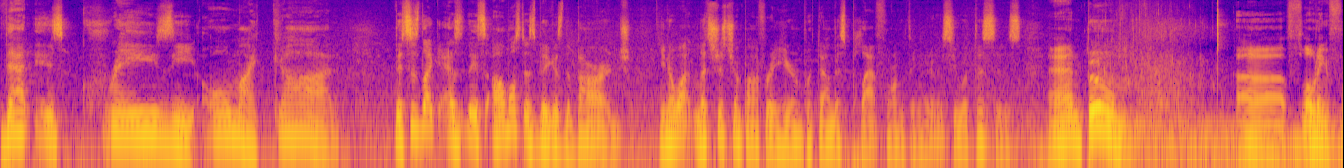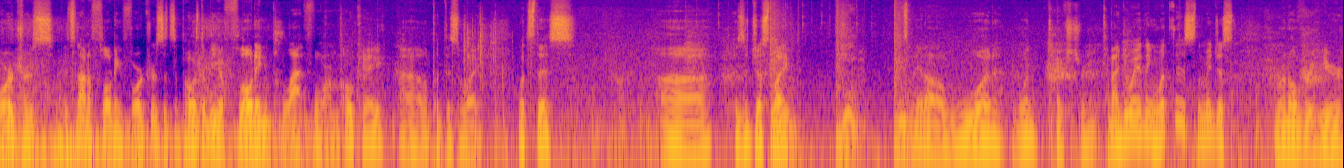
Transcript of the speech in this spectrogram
That is crazy. Oh my god. This is like as it's almost as big as the barge. You know what? Let's just jump off right here and put down this platform thing. I gotta see what this is. And boom! Uh, floating fortress. It's not a floating fortress. It's supposed to be a floating platform. Okay, uh, I'll put this away. What's this? Uh, is it just like... It's made out of wood, wood texturing. Can I do anything with this? Let me just run over here.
